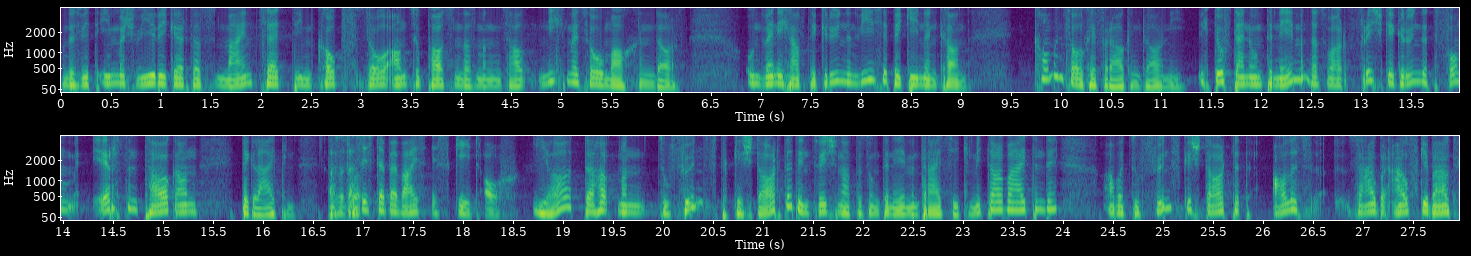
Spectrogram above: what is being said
Und es wird immer schwieriger, das Mindset im Kopf so anzupassen, dass man es halt nicht mehr so machen darf. Und wenn ich auf der grünen Wiese beginnen kann, kommen solche Fragen gar nie. Ich durfte ein Unternehmen, das war frisch gegründet, vom ersten Tag an begleiten. Das also das ist der Beweis, es geht auch. Ja, da hat man zu fünft gestartet. Inzwischen hat das Unternehmen 30 Mitarbeitende, aber zu fünf gestartet, alles sauber aufgebaut.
